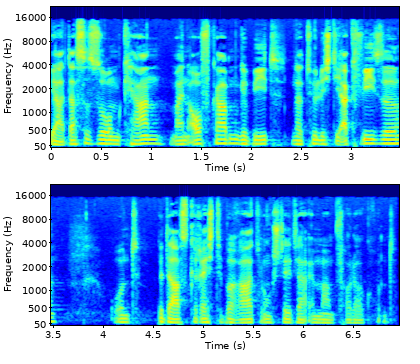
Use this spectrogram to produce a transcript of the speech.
ja, das ist so im Kern mein Aufgabengebiet. Natürlich die Akquise und bedarfsgerechte Beratung steht da immer im Vordergrund.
